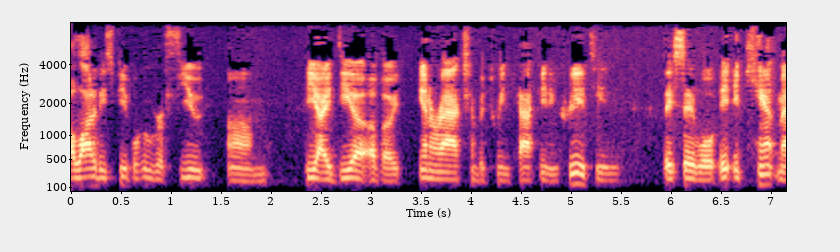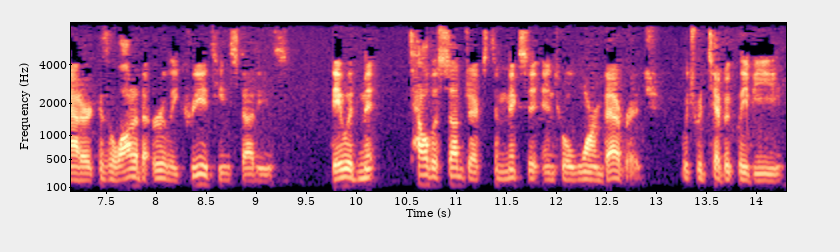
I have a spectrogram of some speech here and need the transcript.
a lot of these people who refute um, the idea of an interaction between caffeine and creatine, they say, well, it, it can't matter because a lot of the early creatine studies, they would mi- tell the subjects to mix it into a warm beverage, which would typically be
